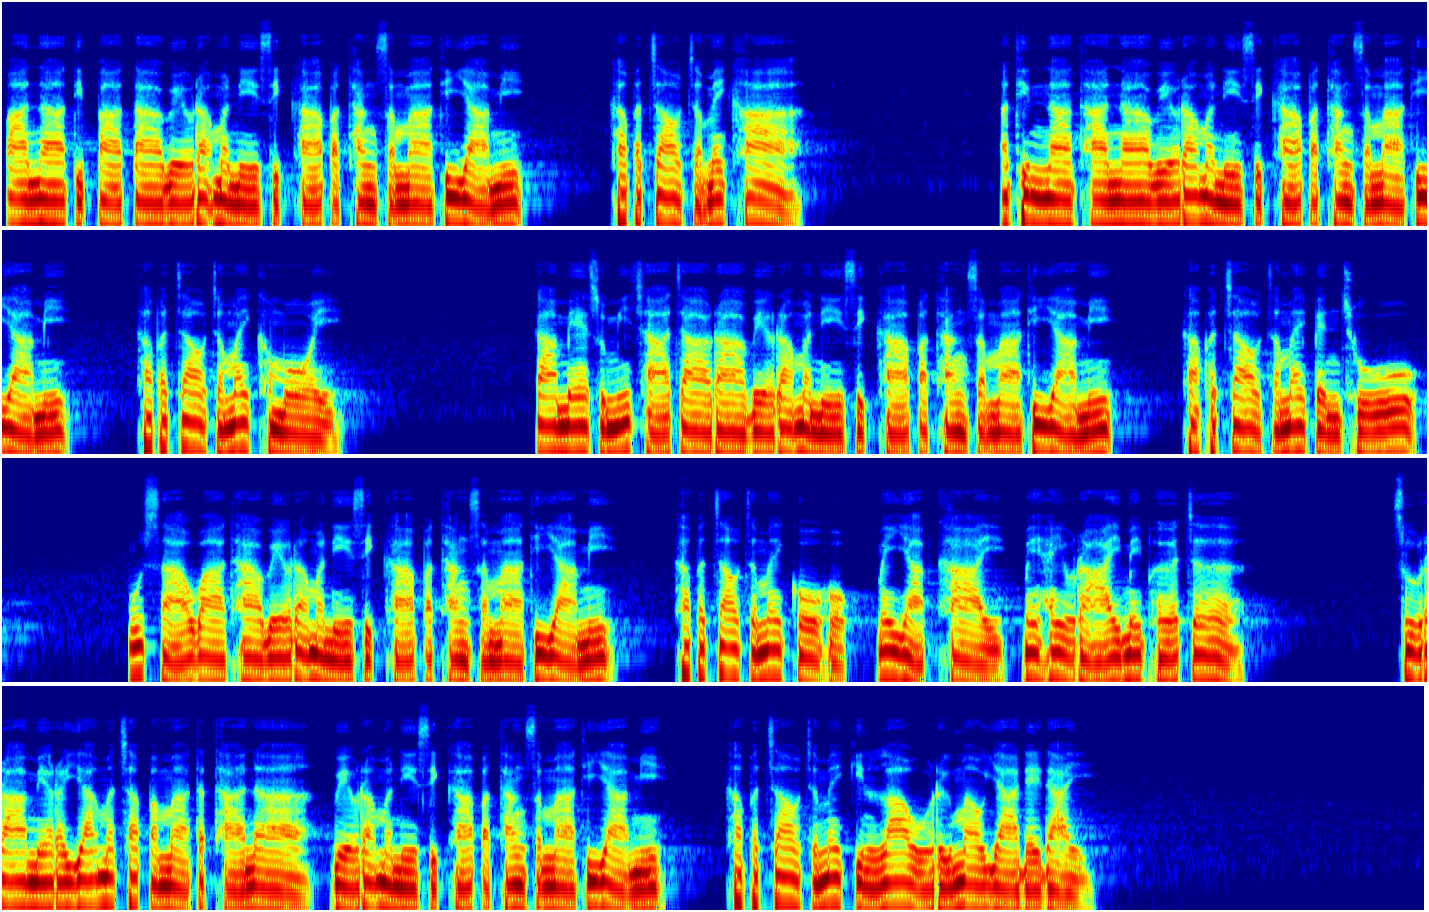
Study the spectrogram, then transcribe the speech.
ปานาติปาตาเวรมณีสิกขาปทังสมาธิยามิ ข้าพเจ้าจะไม่ฆ่า อธินนาธานาเวรมณีสิกขาปทังสมาธิยามิ ข้าพเจ้าจะไม่ขโมย กาเมสุมิฉาจาราเวรมณีสิกขาปทังสมาธิยามิ ข้าพเจ้าจะไม่เป็นชู้มุสาวาทาเวรมณีสิกขาปทังสมาธิยามิ ข้าพเจ้าจะไม่โกหก ไม่หยาบคาย ไม่ให้ร้ายไม่เพ้อเจ้อสุราเมรยะมัชปมาตฐานา เวรมณีสิกขาปทังสมาธิยามิ ข้าพเจ้าจะไม่กินเหล้าหรือเมายาใด ๆ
